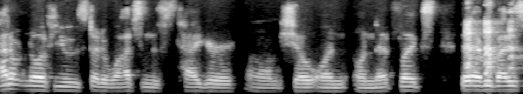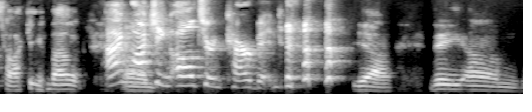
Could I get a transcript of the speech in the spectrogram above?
I don't know if you started watching this tiger um, show on on Netflix that everybody's talking about. I'm um, watching Altered Carbon. Yeah. They um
